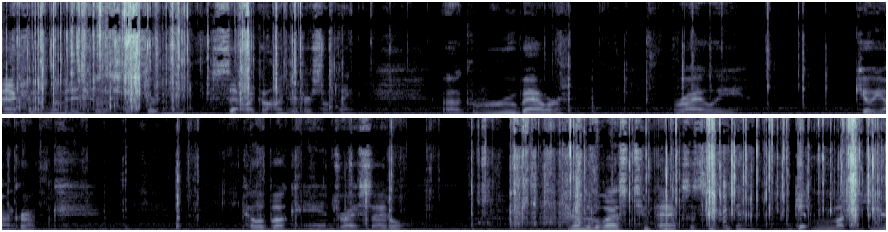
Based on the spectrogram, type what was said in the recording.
actually limited to a certain set, like a 100 or something. Uh, Grubauer, Riley, Kill Yonkrock, Hellebuyck, and. Down to the last two packs. Let's see if we can get lucky here.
